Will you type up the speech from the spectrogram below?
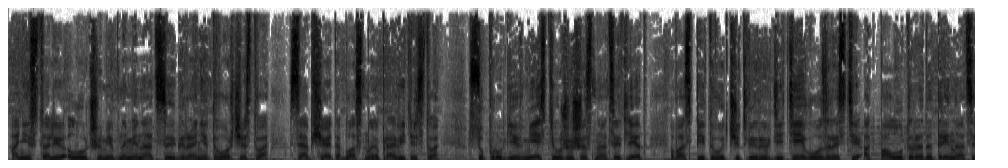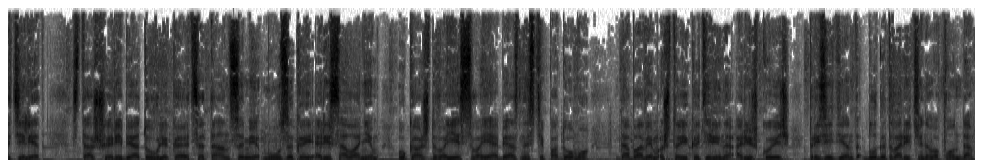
Они стали лучшими в номинации «Грани творчества», сообщает областное правительство. Супруги вместе уже 16 лет, воспитывают четверых детей в возрасте от полутора до 13 лет. Старшие ребята увлекаются занимается танцами, музыкой, рисованием. У каждого есть свои обязанности по дому. Добавим, что Екатерина Орешкович – президент благотворительного фонда.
